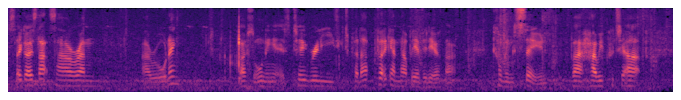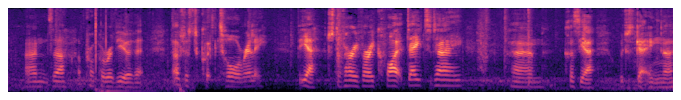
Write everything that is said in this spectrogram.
So guys, that's our um, our awning. Nice awning it is too, really easy to put up. But again, there'll be a video of that coming soon about how we put it up and uh, a proper review of it. That was just a quick tour really. But yeah, just a very, very quiet day today. Um, Because um, yeah, we're just getting, uh,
